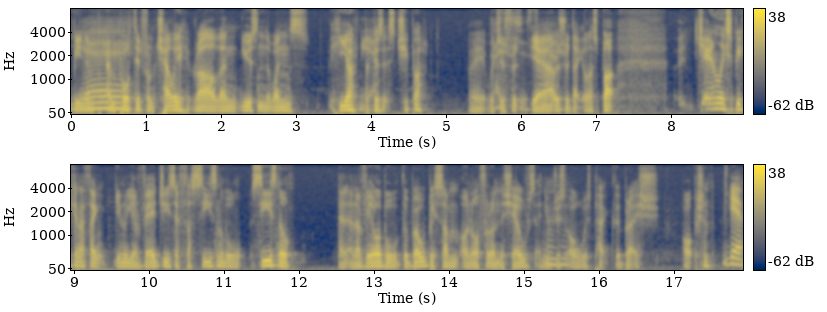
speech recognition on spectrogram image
being imp- imported from Chile rather than using the ones here because it's cheaper, uh, which is ri- yeah, yeah. that was ridiculous. But generally speaking, I think you know your veggies if they're seasonable, seasonal and, and available, there will be some on offer on the shelves, and you'll just Mm-hmm. always pick the British option. yeah,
